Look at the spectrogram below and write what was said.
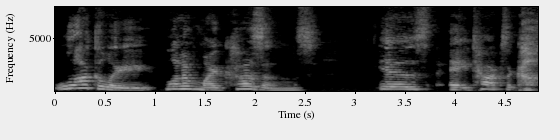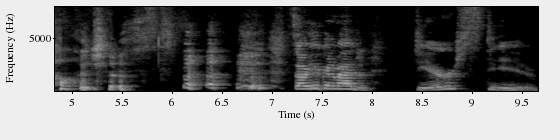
Luckily, one of my cousins is a toxicologist. so you can imagine, dear Steve,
